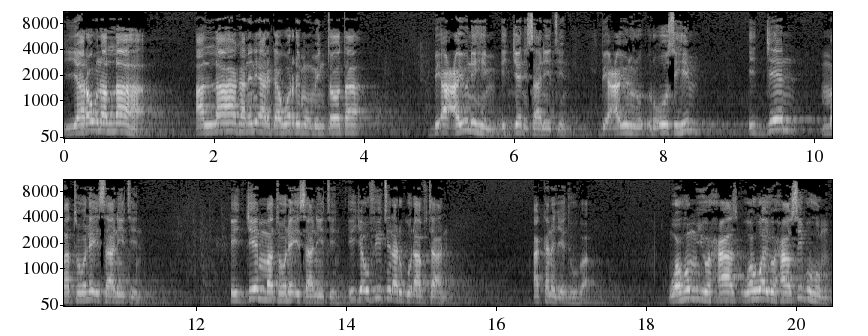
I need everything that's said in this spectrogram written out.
يرون الله الله كانني أرقى ور مؤمن توتا بأعينهم إجين إسانيتين بأعين رؤوسهم إجين متولي إسانيتين ijjeen matoolee isaaniitiin ija ufiitiin arguudhaaf ta'an akkana jee duuba wahuwa yuxaasibuhum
